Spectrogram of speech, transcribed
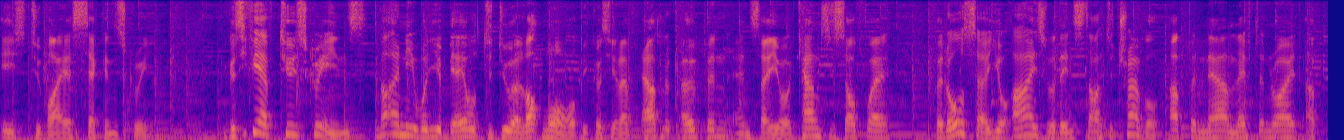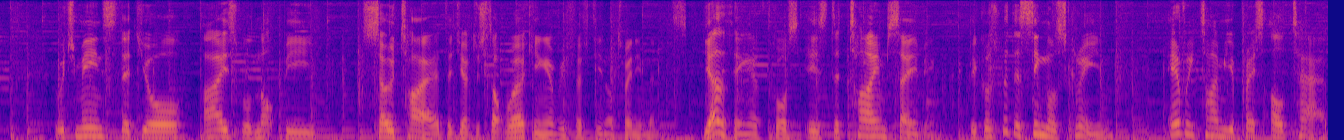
is to buy a second screen. Because if you have two screens, not only will you be able to do a lot more because you'll have Outlook open and say your accounting software, but also your eyes will then start to travel up and down, left and right, up, which means that your eyes will not be so tired that you have to stop working every 15 or 20 minutes. The other thing, of course, is the time saving. Because with a single screen, every time you press Alt Tab,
